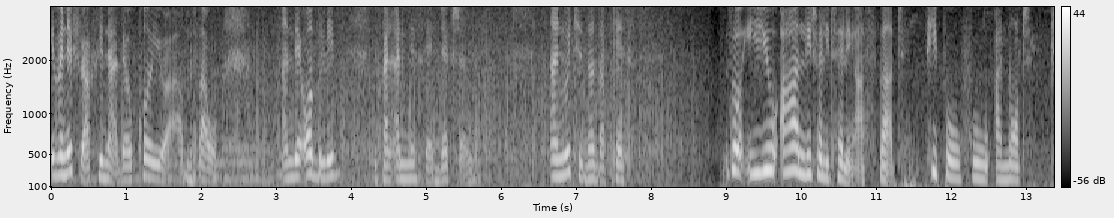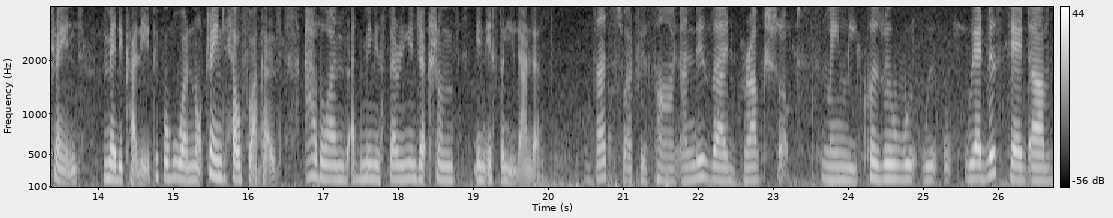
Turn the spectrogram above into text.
Even if you're a cleaner, they'll call you a musawo, and they all believe you can administer injections, and which is not the case. So you are literally telling us that people who are not trained medically, people who are not trained health workers, are the ones administering injections in eastern Uganda. That's what we found, and these are drug shops mainly because we we we, we had visited um,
